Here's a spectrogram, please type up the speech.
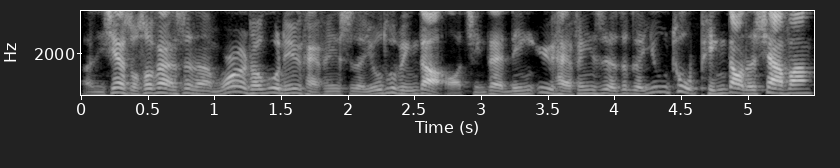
呃，你现在所收看的是呢摩尔投顾林玉凯分析师的 YouTube 频道哦，请在林玉凯分析师的这个 YouTube 频道的下方。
